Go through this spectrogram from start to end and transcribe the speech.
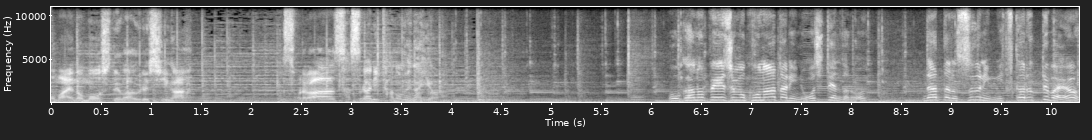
お前の申し出は嬉しいがそれはさすがに頼めないよ。他のページもこの辺りに落ちてんだろ？だったらすぐに見つかるってばよ。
